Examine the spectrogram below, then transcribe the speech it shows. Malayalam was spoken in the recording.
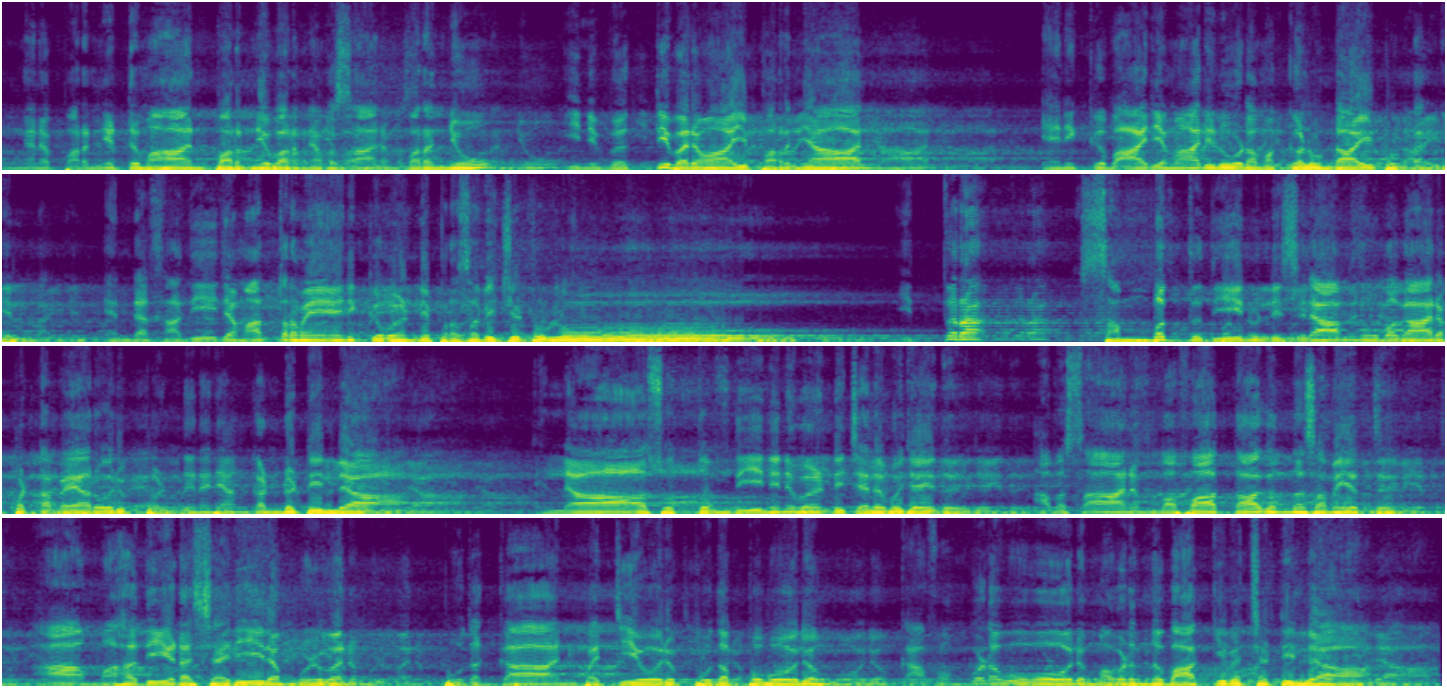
ഇങ്ങനെ പറഞ്ഞിട്ട് മഹാൻ പറഞ്ഞു പറഞ്ഞ് അവസാനം പറഞ്ഞു ഇനി വ്യക്തിപരമായി പറഞ്ഞാൽ എനിക്ക് ഭാര്യമാരിലൂടെ മക്കളുണ്ടായിട്ടുണ്ടെങ്കിൽ എന്റെ ഖദീജ മാത്രമേ എനിക്ക് വേണ്ടി പ്രസവിച്ചിട്ടുള്ളൂ. ഇത്ര സമ്പത്ത് ദീനുൽ ഇസ്ലാമിന് ഉപകാരപ്പെട്ട വേറൊരു പെണ്ണിനെ ഞാൻ കണ്ടിട്ടില്ല. എല്ലാ സ്വത്തും ദീനിനു വേണ്ടി ചെലവ് ചെയ്ത് അവസാനം വഫാത്താകുന്ന സമയത്ത് ആ മഹദിയുടെ ശരീരം മുഴുവനും പുതക്കാൻ പറ്റിയ ഒരു പുതപ്പ് പോലും കഫം പുടവ് പോലും അവിടുന്ന് ബാക്കി വെച്ചിട്ടില്ല.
